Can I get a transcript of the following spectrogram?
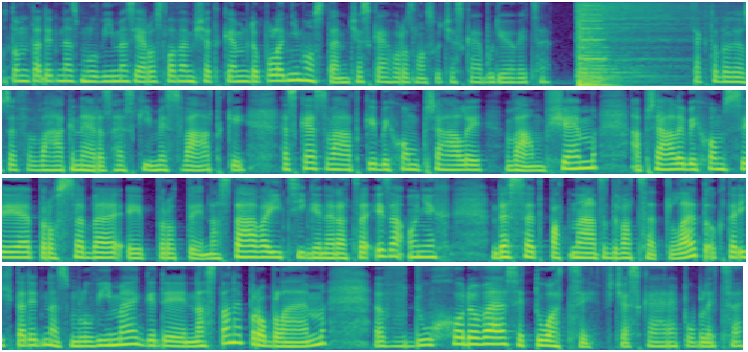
o tom tady dnes mluvíme s Jaroslavem Šetkem, dopoledním hostem Českého rozhlasu České Budějovice. Tak to byl Josef Wagner s hezkými svátky. Hezké svátky bychom přáli vám všem a přáli bychom si je pro sebe i pro ty nastávající generace i za o něch 10, 15, 20 let, o kterých tady dnes mluvíme, kdy nastane problém v důchodové situaci v České republice.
